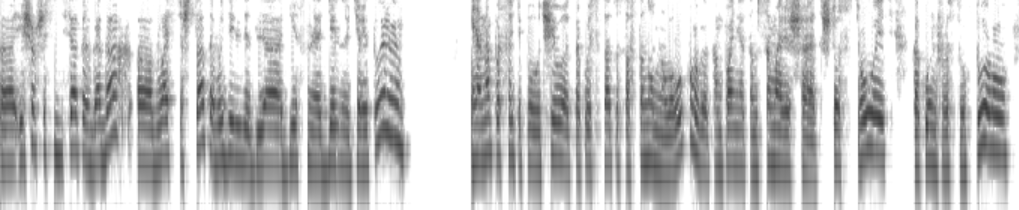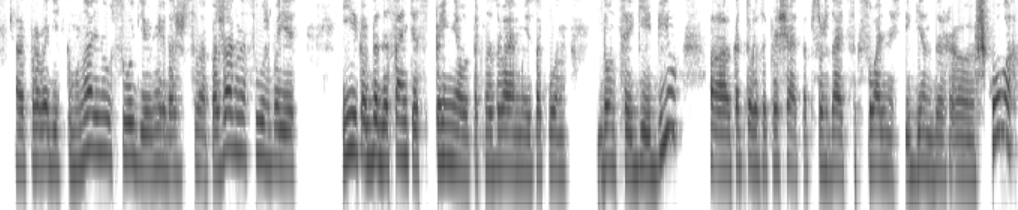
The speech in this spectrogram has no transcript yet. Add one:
Uh, еще в 60-х годах uh, власти штата выделили для Дисней отдельную территорию, и она, по сути, получила такой статус автономного округа. Компания там сама решает, что строить, какую инфраструктуру э, проводить, коммунальные услуги. У них даже своя пожарная служба есть. И когда Десантис принял так называемый закон Don't Say Gay Bill, э, который запрещает обсуждать сексуальность и гендер э, в школах,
